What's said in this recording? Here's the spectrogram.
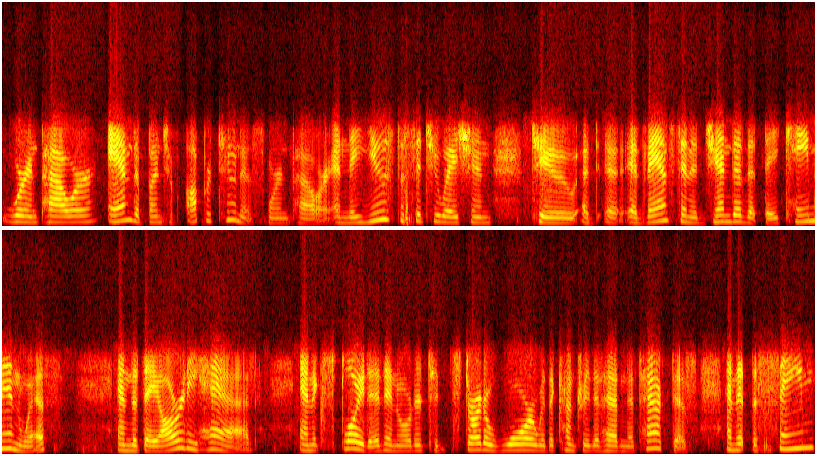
were in power and a bunch of opportunists were in power and they used the situation to ad- uh, advance an agenda that they came in with and that they already had and exploited in order to start a war with a country that hadn't attacked us and at the same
